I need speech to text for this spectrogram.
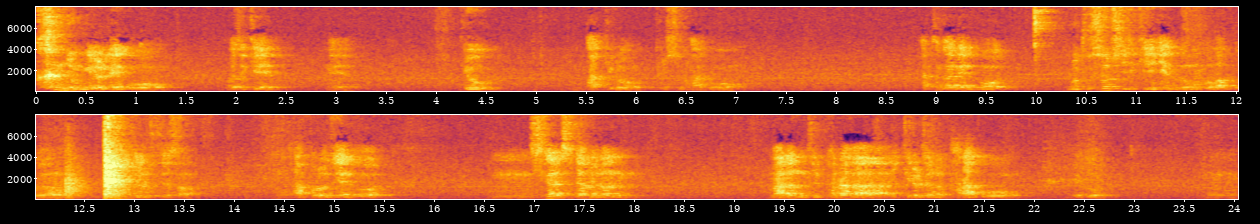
큰 용기를 내고 어저께 네, 교육 받기로 결심하고 간에 뭐, 뭐 두서없이 이렇게 얘기해서 너무 고맙고요. 들어주셔서 음, 앞으로 이제 뭐 음, 시간 지나면은 많은 변화가 있기를 저는 바라고 그래도 음,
